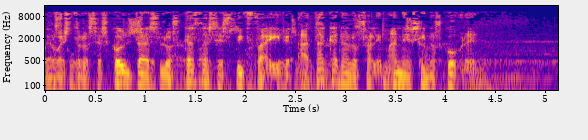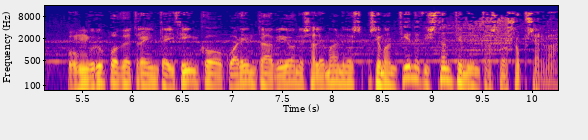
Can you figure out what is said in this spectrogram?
Nuestros escoltas, los cazas Spitfire, atacan a los alemanes y nos cubren. Un grupo de 35 o 40 aviones alemanes se mantiene distante mientras los observa.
